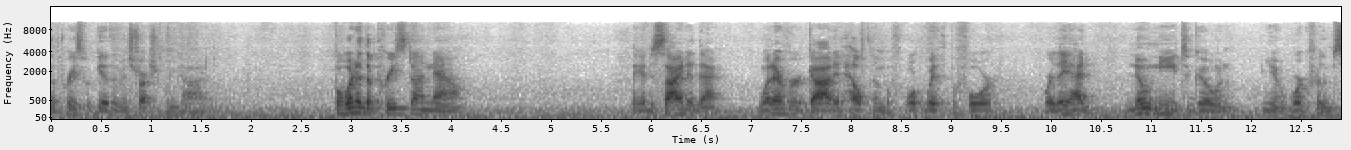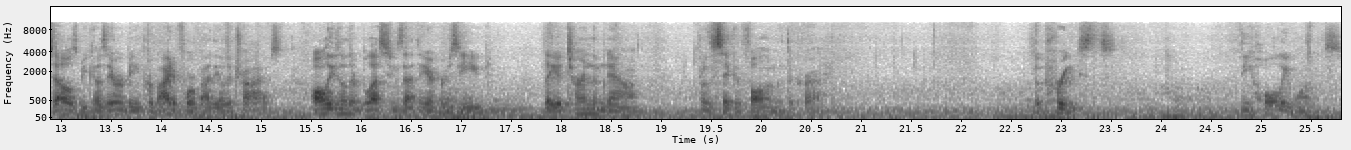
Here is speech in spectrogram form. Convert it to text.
The priest would give them instruction from God. But what had the priests done now? They had decided that whatever God had helped them before, with before, where they had no need to go and you know work for themselves because they were being provided for by the other tribes. All these other blessings that they had received, they had turned them down for the sake of falling with the crowd. The priests, the holy ones.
